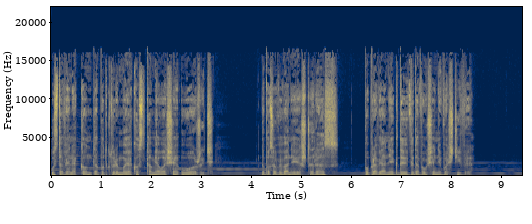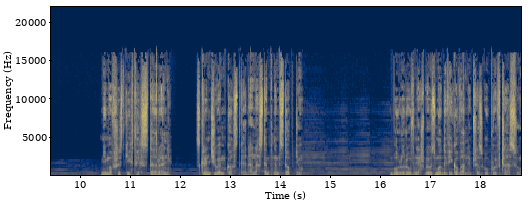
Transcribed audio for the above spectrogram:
ustawiania kąta, pod którym moja kostka miała się ułożyć, dopasowywanie jeszcze raz, poprawianie, gdy wydawał się niewłaściwy. Mimo wszystkich tych starań, skręciłem kostkę na następnym stopniu. Ból również był zmodyfikowany przez upływ czasu.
